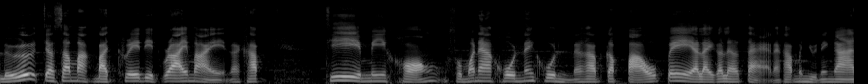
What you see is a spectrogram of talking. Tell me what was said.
หรือจะสมัครบัตรเครดิตรายใหม่นะครับ ที่มีของสมนาคุณให้คุณนะครับ กระเป๋าเป้อะไรก็แล้วแต่นะครับ มันอยู่ในงาน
